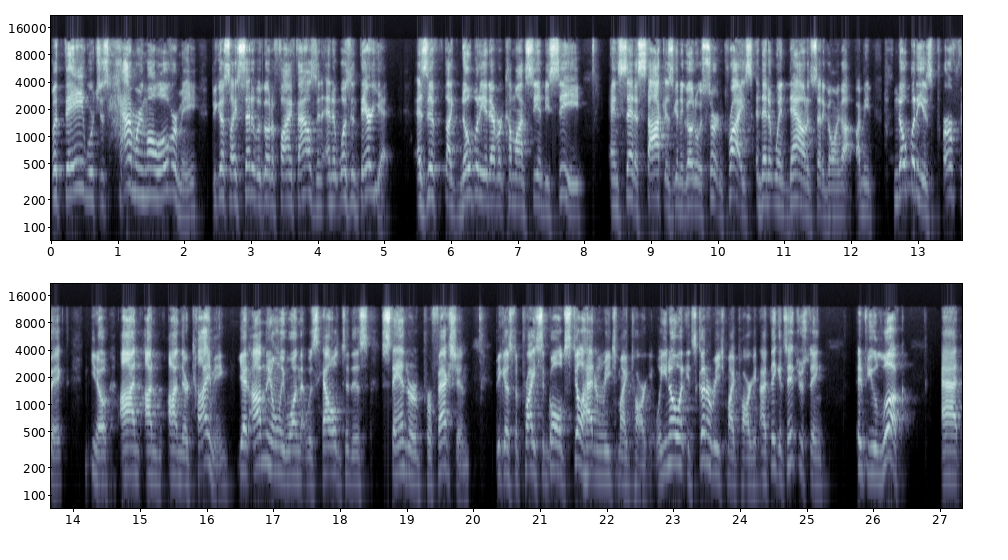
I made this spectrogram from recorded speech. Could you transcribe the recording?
But they were just hammering all over me because I said it would go to 5,000 and it wasn't there yet. As if like nobody had ever come on CNBC and said a stock is going to go to a certain price and then it went down instead of going up. I mean, nobody is perfect you know on on on their timing yet i'm the only one that was held to this standard of perfection because the price of gold still hadn't reached my target. Well, you know what? It's going to reach my target. I think it's interesting if you look at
